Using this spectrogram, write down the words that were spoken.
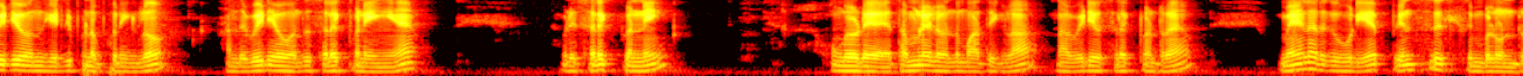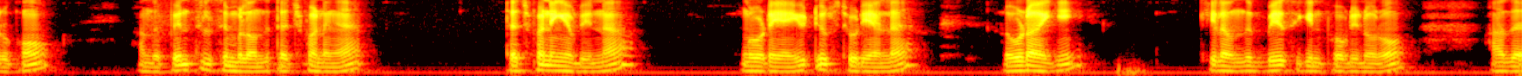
வீடியோ வந்து எடிட் பண்ண போகிறீங்களோ அந்த வீடியோவை வந்து செலக்ட் பண்ணிக்கங்க. அப்படி செலக்ட் பண்ணி உங்களுடைய தமிழில் வந்து மாற்றிக்கலாம் நான் வீடியோ செலக்ட் பண்ணுறேன் மேலே இருக்கக்கூடிய பென்சில் சிம்பிள் ஒன்று இருக்கும். அந்த பென்சில் சிம்பிளை வந்து டச் பண்ணுங்கள் டச் பண்ணிங்க அப்படின்னா உங்களுடைய யூடியூப் ஸ்டுடியோவில் லோடாகி கீழே வந்து பேசிக் இன்ஃபோ அப்படின்னு வரும். அதை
